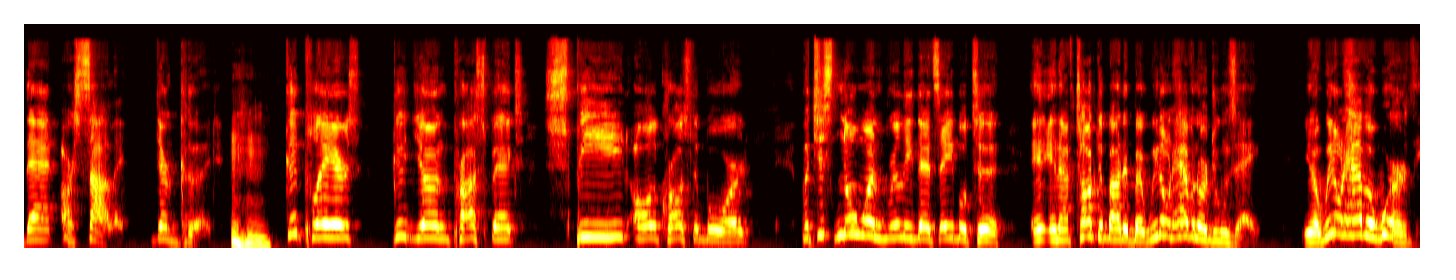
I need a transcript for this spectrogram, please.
that are solid. They're good, mm-hmm. good players, good young prospects, speed all across the board, but just no one really that's able to. And, and I've talked about it, but we don't have an Odunze. You know, we don't have a Worthy.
